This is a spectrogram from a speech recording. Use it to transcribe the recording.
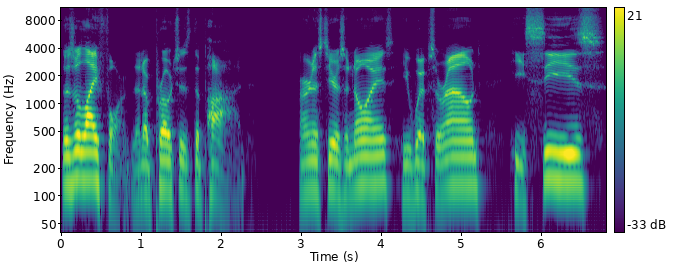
There's a life form that approaches the pod. Ernest hears a noise. He whips around. He sees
